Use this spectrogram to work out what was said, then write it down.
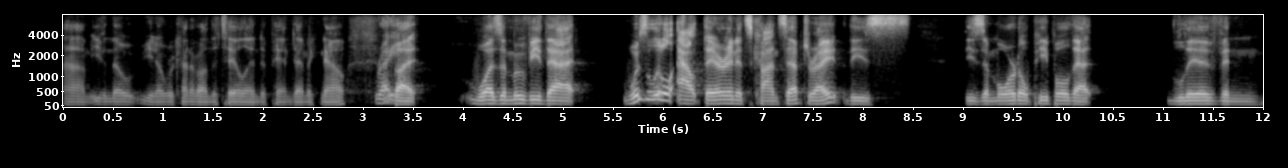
Um, even though you know we're kind of on the tail end of pandemic now, right. but was a movie that was a little out there in its concept, right? These these immortal people that live and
